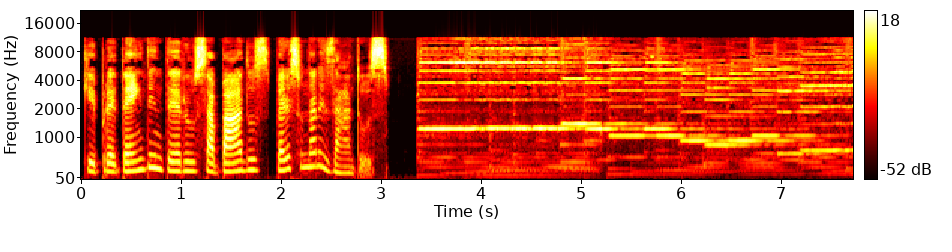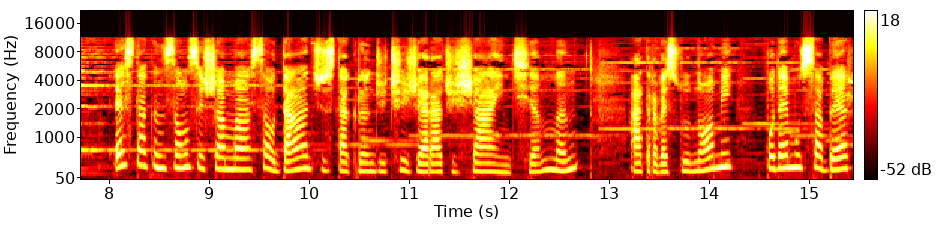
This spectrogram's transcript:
que pretendem ter os sapatos personalizados. Esta canção se chama Saudades da Grande Tigela de Chá em Tianmen. Através do nome, podemos saber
